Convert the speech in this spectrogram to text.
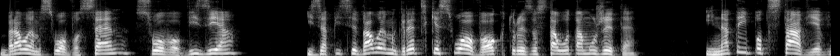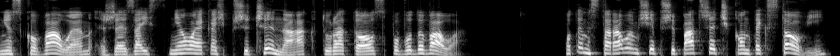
Brałem słowo sen, słowo wizja i zapisywałem greckie słowo, które zostało tam użyte. I na tej podstawie wnioskowałem, że zaistniała jakaś przyczyna, która to spowodowała. Potem starałem się przypatrzeć kontekstowi,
